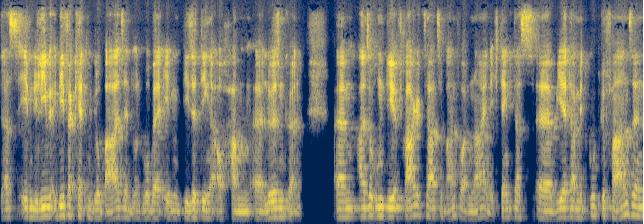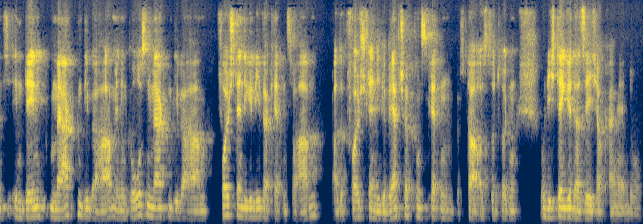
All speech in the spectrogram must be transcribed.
dass eben die Lieferketten global sind und wo wir eben diese Dinge auch haben äh, lösen können. Ähm, also um die Frage klar zu beantworten, nein, ich denke, dass äh, wir damit gut gefahren sind, in den Märkten, die wir haben, in den großen Märkten, die wir haben, vollständige Lieferketten zu haben, also vollständige Wertschöpfungsketten, das klar auszudrücken. Und ich denke, da sehe ich auch keine Änderung.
